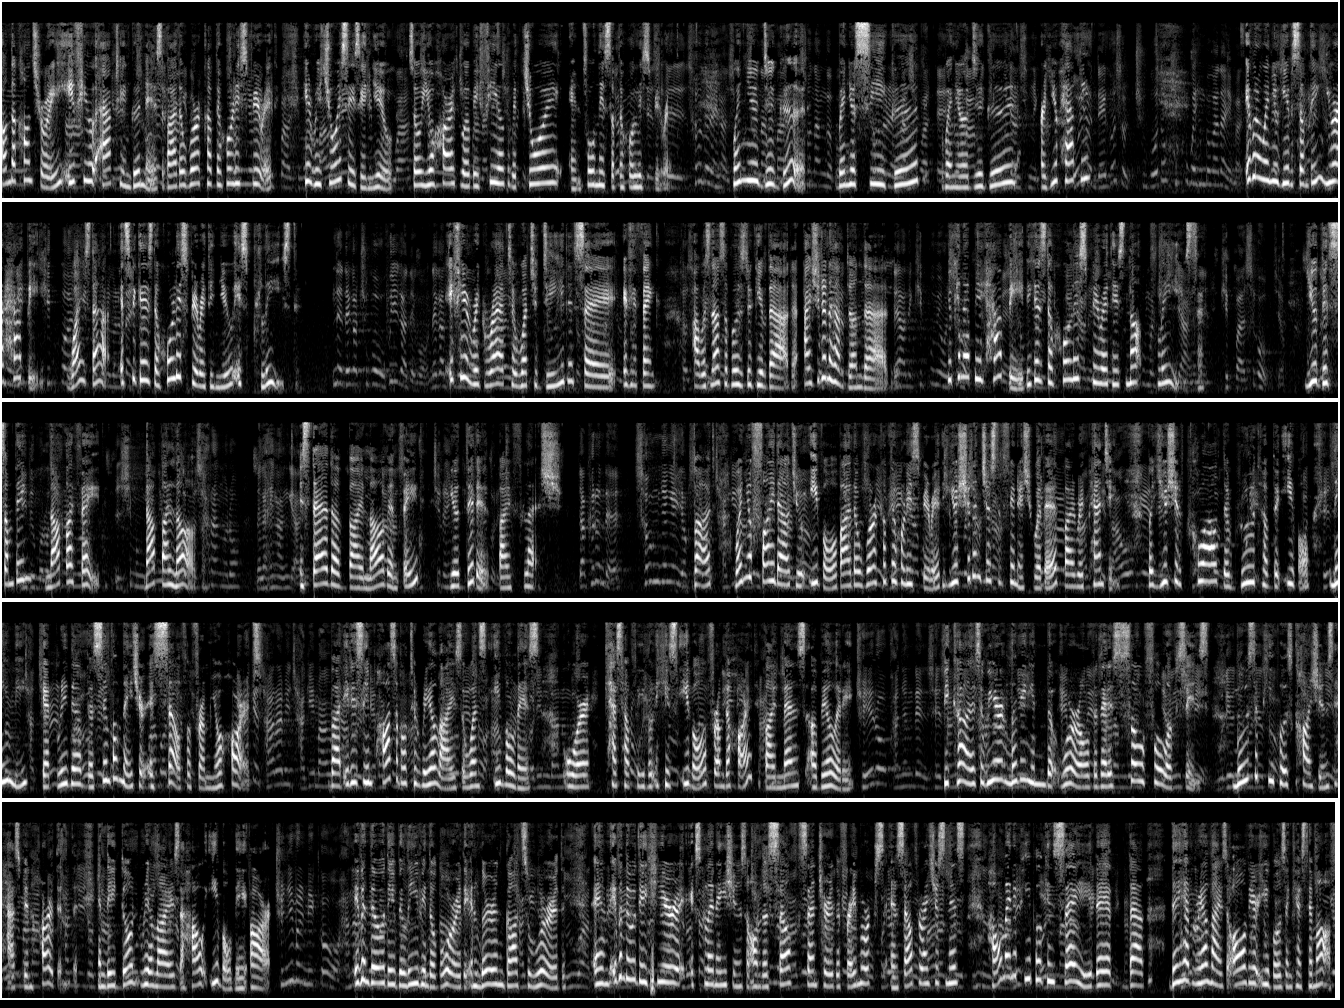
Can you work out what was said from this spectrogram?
On the contrary, if you act in goodness by the work of the Holy Spirit, He rejoices in you, so your heart will be filled with joy and fullness of the Holy Spirit. When you do good, when you see good, when you do good, are you happy? Even when you give something, you are happy. Why is that? It's because the Holy Spirit in you is pleased. If you regret what you did, say, if you think, I was not supposed to give that, I shouldn't have done that, you cannot be happy because the Holy Spirit is not pleased. You did something not by faith, not by love. Instead of by love and faith, you did it by flesh. But when you find out you're evil by the work of the Holy Spirit, you shouldn't just finish with it by repenting, but you should pull out the root of the evil, namely, get rid of the sinful nature itself from your heart. But it is impossible to realize one's evilness or cast off evil, his evil from the heart by man's ability. Because we are living in the world that is so full of sins, most people's conscience has been hardened and they don't realize how evil they are. Even though they believe in the Lord and learn God's word, and even though they hear explanations on the self-centered frameworks and self-righteousness, how many people can say that, that they have realized all their evils and cast them off?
